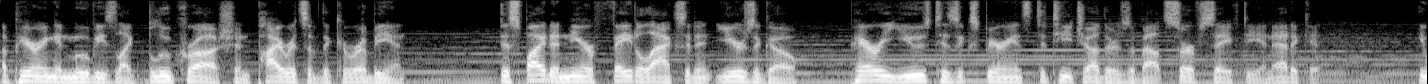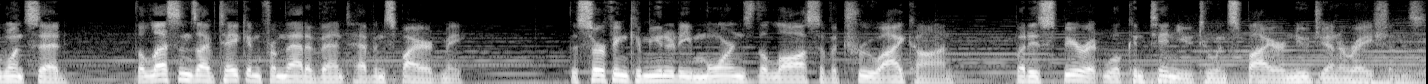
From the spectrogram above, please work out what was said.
appearing in movies like Blue Crush and Pirates of the Caribbean. Despite a near-fatal accident years ago, Perry used his experience to teach others about surf safety and etiquette. He once said, The lessons I've taken from that event have inspired me. The surfing community mourns the loss of a true icon, but his spirit will continue to inspire new generations.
